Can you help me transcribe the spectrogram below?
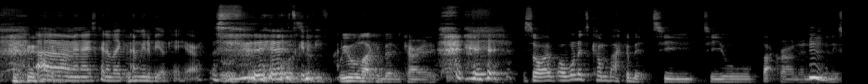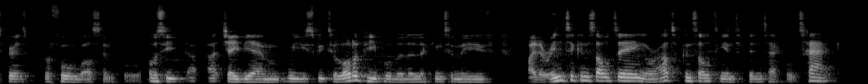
um, and I was kind of like, I'm going to be okay here. it's awesome. going to be. We all like a bit of karaoke. so I, I, wanted to come back a bit to, to your background and, mm. and experience before Wealthsimple. Obviously at, at JBM, we speak to a lot of people that are looking to move either into consulting or out of consulting into fintech or tech.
